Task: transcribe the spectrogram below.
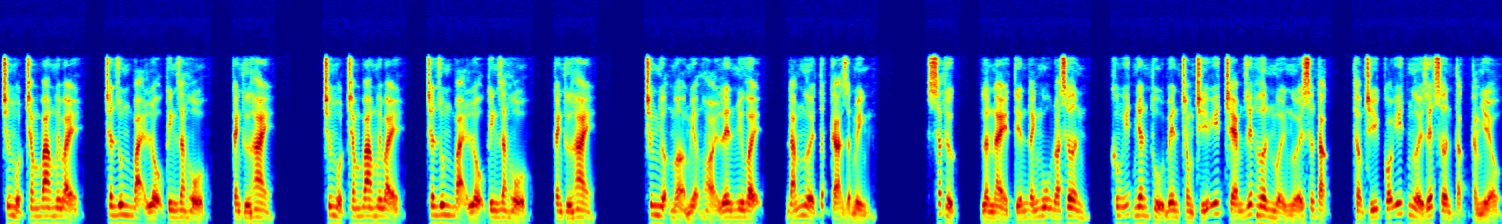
Chương một trăm ba mươi bảy, chân dung bại lộ kinh giang hồ, canh thứ hai. Chương một trăm ba mươi bảy, chân dung bại lộ kinh giang hồ, canh thứ hai. Trương nhượng mở miệng hỏi lên như vậy, đám người tất cả giật mình. Xác thực, lần này tiến đánh ngũ đoá sơn, không ít nhân thủ bên trong chí ít chém giết hơn mười người sơn tặc, thậm chí có ít người giết sơn tặc càng nhiều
